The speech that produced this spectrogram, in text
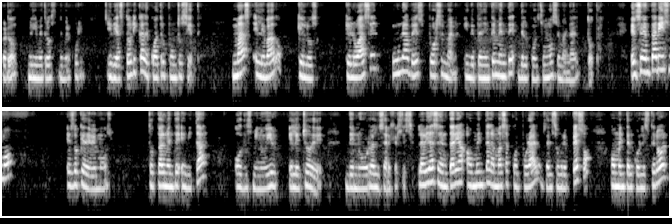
perdón, milímetros de mercurio y diastólica de 4.7, más elevado que los que lo hacen una vez por semana, independientemente del consumo semanal total. El sedentarismo es lo que debemos totalmente evitar o disminuir el hecho de de no realizar ejercicio. La vida sedentaria aumenta la masa corporal, o sea, el sobrepeso, aumenta el colesterol.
